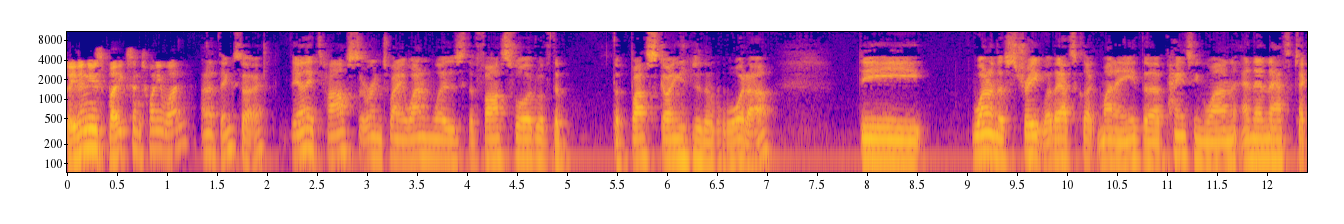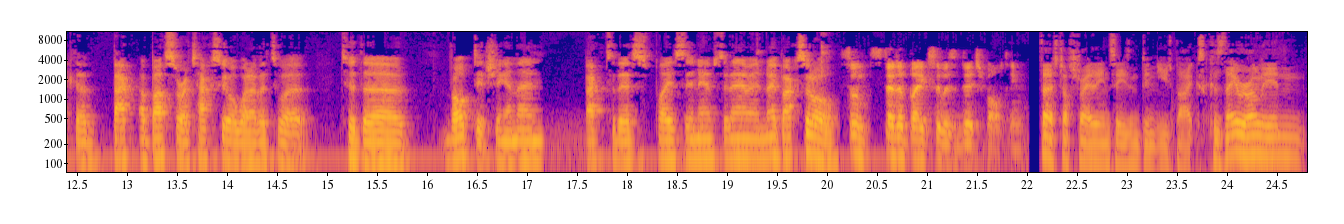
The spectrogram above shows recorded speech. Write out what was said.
They didn't use bikes in 21. I don't think so. The only tasks that were in twenty one was the fast forward with the the bus going into the water, the one on the street where they have to collect money, the painting one, and then they have to take a back a bus or a taxi or whatever to a to the vault ditching, and then back to this place in Amsterdam, and no bikes at all. So instead of bikes, it was ditch vaulting. First Australian season didn't use bikes because they were only in,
